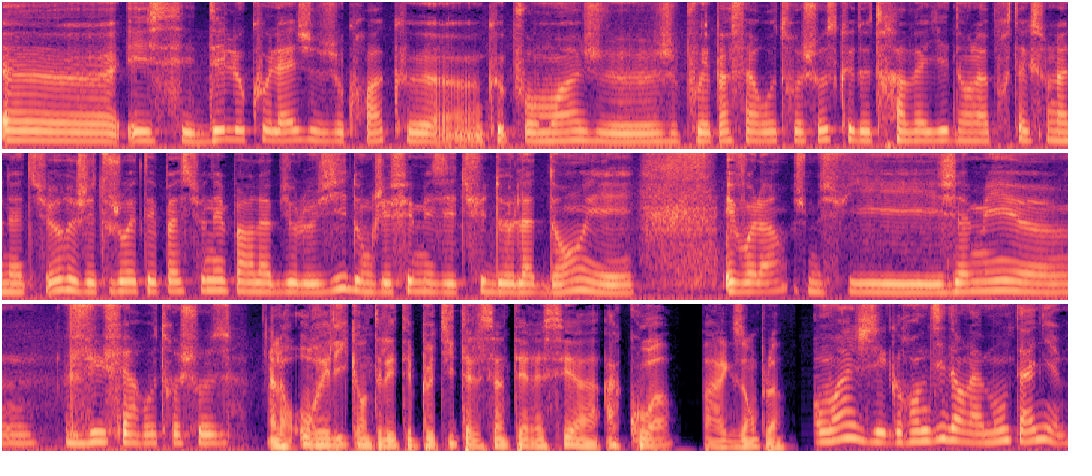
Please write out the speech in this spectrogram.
Euh, et c'est dès le collège, je crois, que, euh, que pour moi, je ne pouvais pas faire autre chose que de travailler dans la protection de la nature. Et j'ai toujours été passionnée par la biologie, donc j'ai fait mes études là-dedans. Et, et voilà, je me suis jamais euh, vue faire autre chose. Alors Aurélie, quand elle était petite, elle s'intéressait à, à quoi, par exemple? Moi, j'ai grandi dans la montagne.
